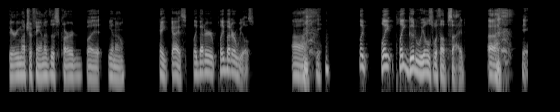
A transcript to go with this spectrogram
very much a fan of this card, but you know, hey guys, play better, play better wheels. Uh, Yeah. play play play good wheels with upside. Uh, Yeah.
